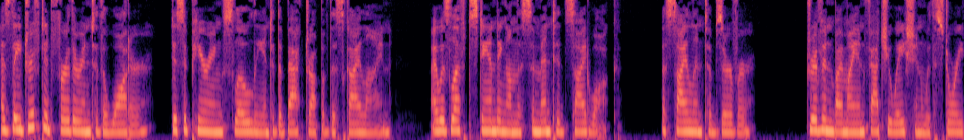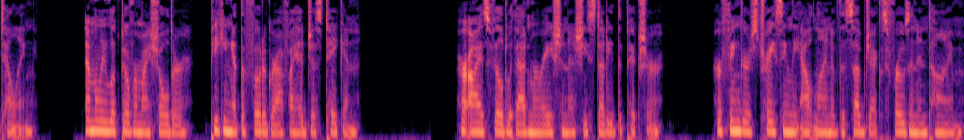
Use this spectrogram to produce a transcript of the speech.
As they drifted further into the water, disappearing slowly into the backdrop of the skyline, I was left standing on the cemented sidewalk, a silent observer, driven by my infatuation with storytelling. Emily looked over my shoulder, peeking at the photograph I had just taken. Her eyes filled with admiration as she studied the picture, her fingers tracing the outline of the subjects frozen in time.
